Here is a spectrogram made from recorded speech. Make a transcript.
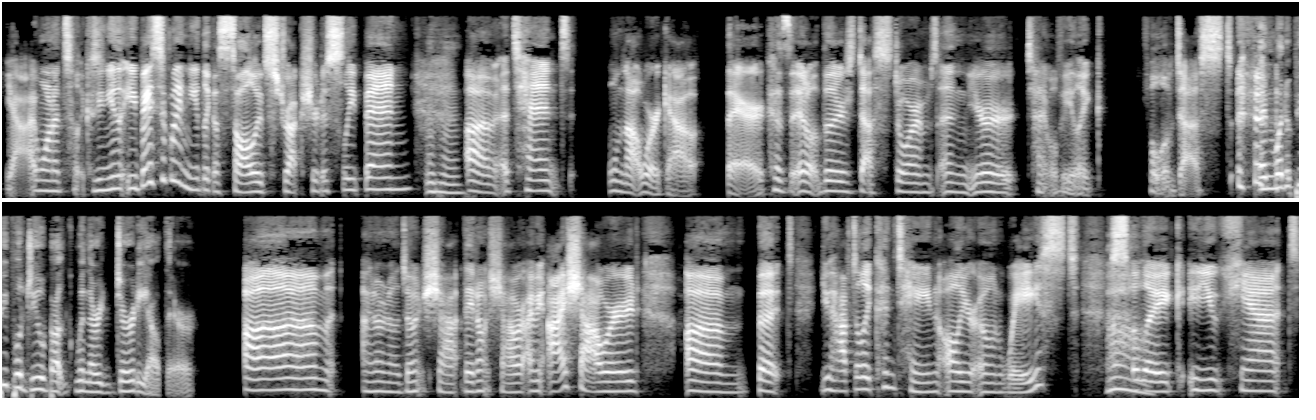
yeah, I wanted to because you need you basically need like a solid structure to sleep in. hmm Um, a tent will not work out there because it'll there's dust storms and your tent will be like full of dust. And what do people do about when they're dirty out there? Um, I don't know, don't shower. They don't shower. I mean, I showered, um, but you have to like contain all your own waste. So like you can't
